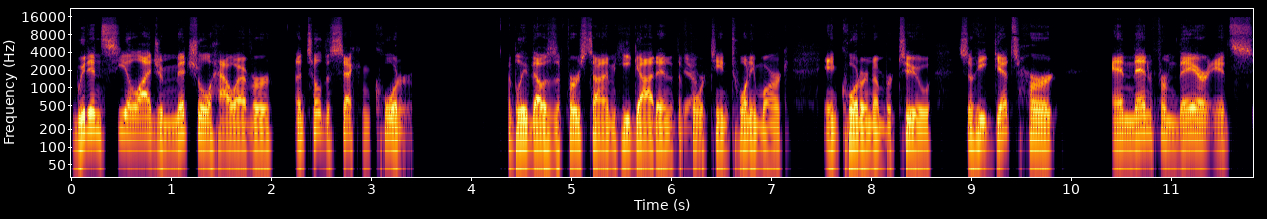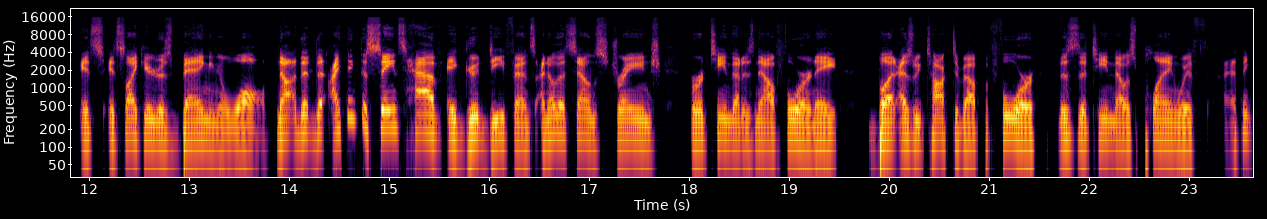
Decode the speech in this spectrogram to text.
We didn't see Elijah Mitchell, however, until the second quarter. I believe that was the first time he got in at the yeah. 14 20 mark in quarter number two. So he gets hurt. And then from there, it's it's it's like you're just banging a wall. Now, the, the, I think the Saints have a good defense. I know that sounds strange for a team that is now four and eight, but as we talked about before, this is a team that was playing with, I think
